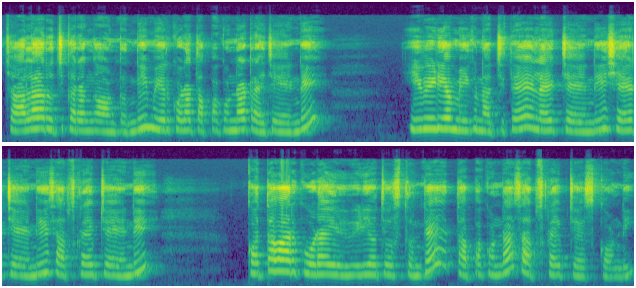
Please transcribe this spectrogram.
చాలా రుచికరంగా ఉంటుంది. మీరు కూడా తప్పకుండా ట్రై చేయండి. ఈ వీడియో మీకు నచ్చితే లైక్ చేయండి షేర్ చేయండి సబ్స్క్రైబ్ చేయండి. కొత్త వారు కూడా ఈ వీడియో చూస్తుంటే తప్పకుండా సబ్స్క్రైబ్ చేసుకోండి.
